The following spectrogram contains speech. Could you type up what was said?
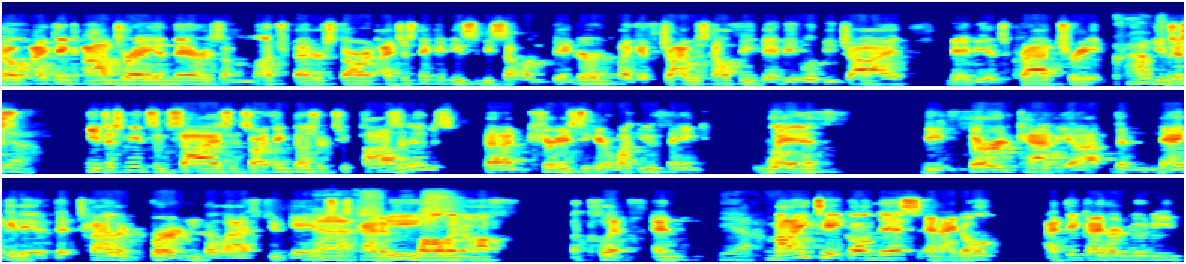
So I think Andre in there is a much better start. I just think it needs to be someone bigger. Like if Jai was healthy, maybe it would be Jai. Maybe it's Crabtree. Crabtree, You just- yeah. You just need some size. And so I think those are two positives that I'm curious to hear what you think with the third caveat, the negative that Tyler Burton the last two games Yeah, has kind sheesh. of fallen off a cliff. And Yeah. my take on this, and I don't, I think I heard Mooney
